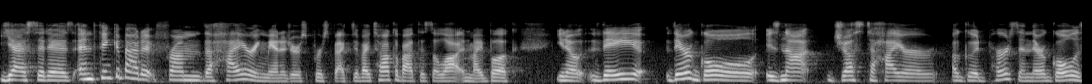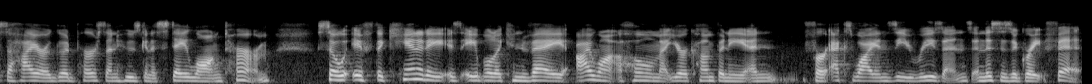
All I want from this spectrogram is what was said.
Yes, it is. And think about it from the hiring manager's perspective. I talk about this a lot in my book. You know, they their goal is not just to hire a good person. Their goal is to hire a good person who's going to stay long term. So if the candidate is able to convey, I want a home at your company and for X, Y, and Z reasons, and this is a great fit,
